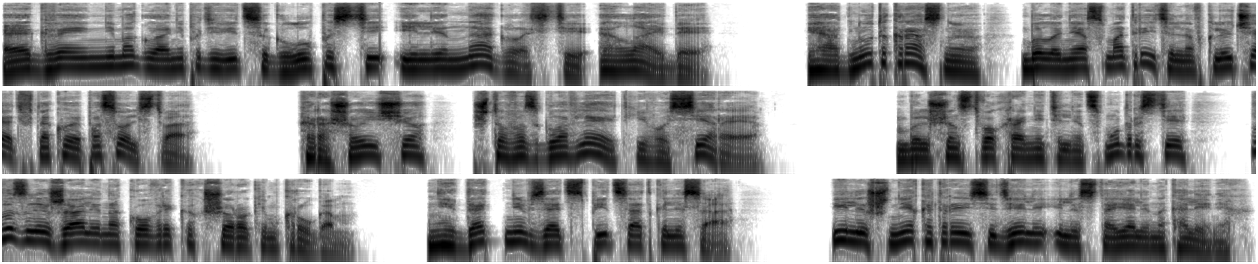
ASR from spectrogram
Эгвейн не могла не подивиться глупости или наглости Элайды. И одну-то красную было неосмотрительно включать в такое посольство. Хорошо еще, что возглавляет его серая. Большинство хранительниц мудрости возлежали на ковриках широким кругом. Не дать не взять спицы от колеса, и лишь некоторые сидели или стояли на коленях.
